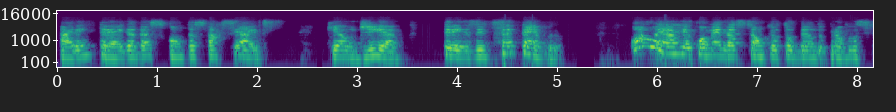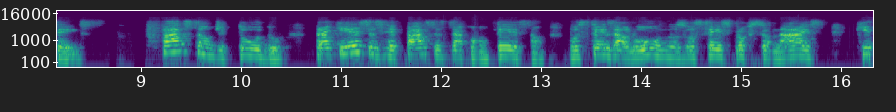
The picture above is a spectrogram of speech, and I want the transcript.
para entrega das contas parciais, que é o dia 13 de setembro. Qual é a recomendação que eu estou dando para vocês? Façam de tudo para que esses repasses aconteçam. Vocês, alunos, vocês, profissionais que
